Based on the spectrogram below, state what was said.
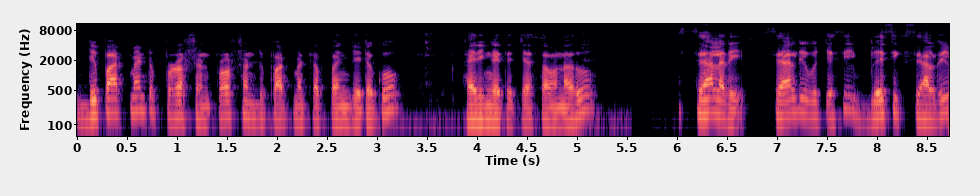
డిపార్ట్మెంట్ ప్రొడక్షన్ ప్రొడక్షన్ డిపార్ట్మెంట్లో పనిచేయటకు హైరింగ్ అయితే చేస్తూ ఉన్నారు. శాలరీ శాలరీ వచ్చేసి బేసిక్ శాలరీ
